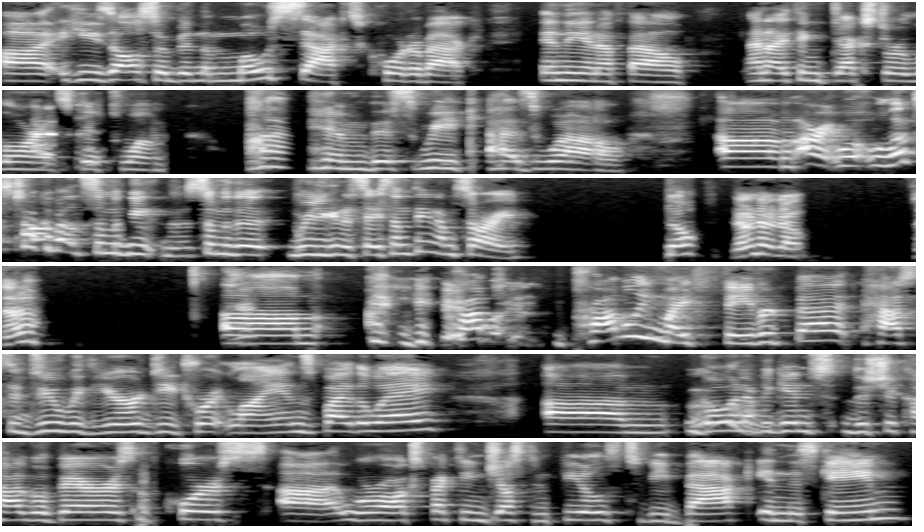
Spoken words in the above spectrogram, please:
uh, he's also been the most sacked quarterback in the NFL. And I think Dexter Lawrence gets one on him this week as well. Um, all right, well, let's talk about some of the some of the. Were you going to say something? I'm sorry. No, no, no, no, no. Um, probably, probably my favorite bet has to do with your Detroit Lions. By the way, um, going up against the Chicago Bears. Of course, uh, we're all expecting Justin Fields to be back in this game.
